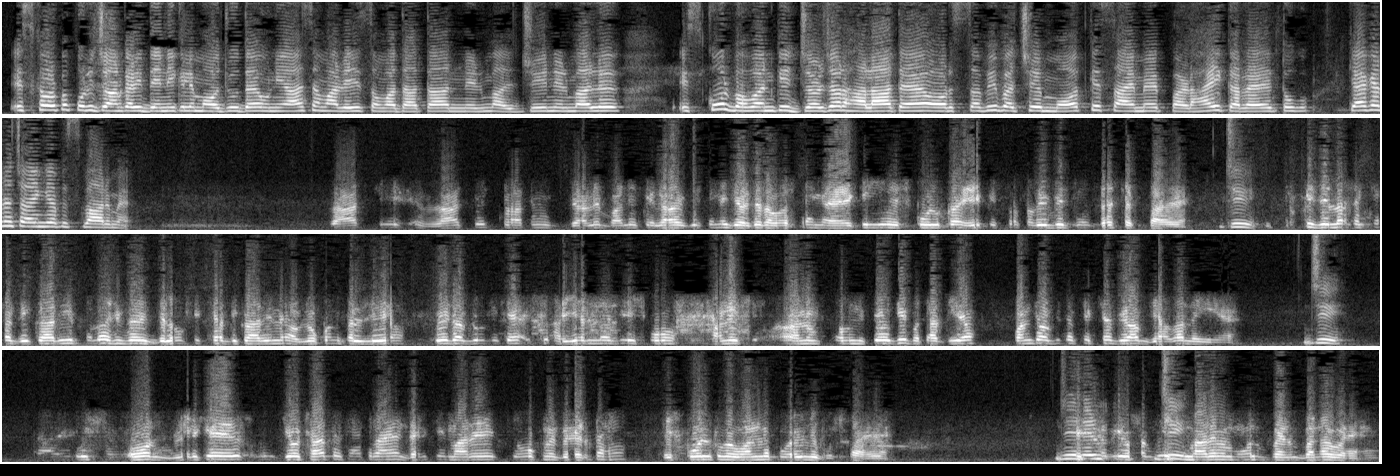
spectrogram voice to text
इस खबर पर पूरी जानकारी देने के लिए मौजूद है। उन्यास हमारे संवाददाता निर्मल। जी निर्मल, स्कूल भवन की जर्जर हालात है और सभी बच्चे मौत के साय में पढ़ाई कर रहे हैं। तो क्या कहना चाहेंगे आप इस बारे में? राज्य प्राथमिक विद्यालय बालिक इलाज इतनी जर्जर अवस्था में है कि ये स्कूल का एक हिस्सा कभी भी धस सकता है। जी। जिला शिक्षा अधिकारी प्लस ब्लॉक शिक्षा अधिकारी ने अवलोकन कर लिया। पीडब्ल्यू के अय्यर ने भी इसको अनुपयोगी बता दिया। परंतु अभी तक शिक्षा विभाग ज़्यादा नहीं है। जी। और लड़के जो छात्र छात्राएँ डर के मारे चौक में बैठते हैं स्कूल के भवन में कोई नहीं घुसता है। जी जी। बारे में मौन बन- बने हुए हैं।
